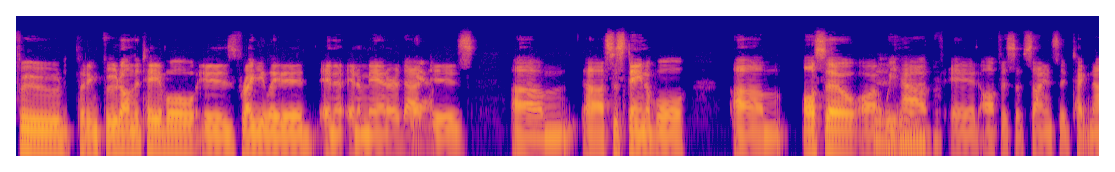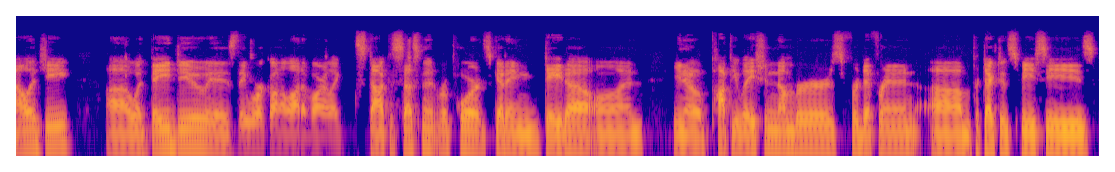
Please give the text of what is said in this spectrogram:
food putting food on the table is regulated in a, in a manner that yeah. is um, uh, sustainable um, also uh, we have an office of science and technology. Uh, what they do is they work on a lot of our like stock assessment reports getting data on you know population numbers for different um, protected species.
